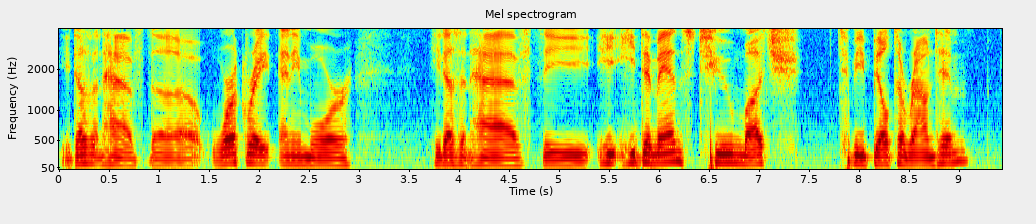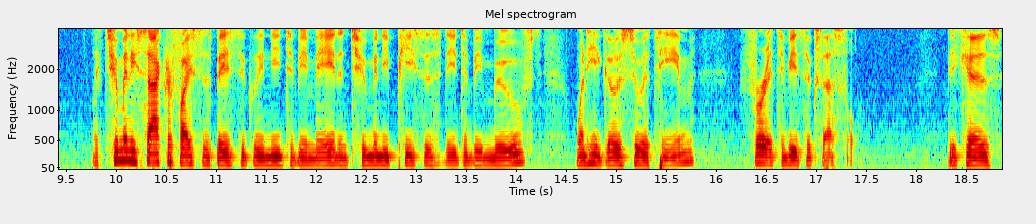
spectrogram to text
he doesn't have the work rate anymore. He doesn't have the he, he demands too much to be built around him. Like too many sacrifices basically need to be made and too many pieces need to be moved when he goes to a team for it to be successful. Because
